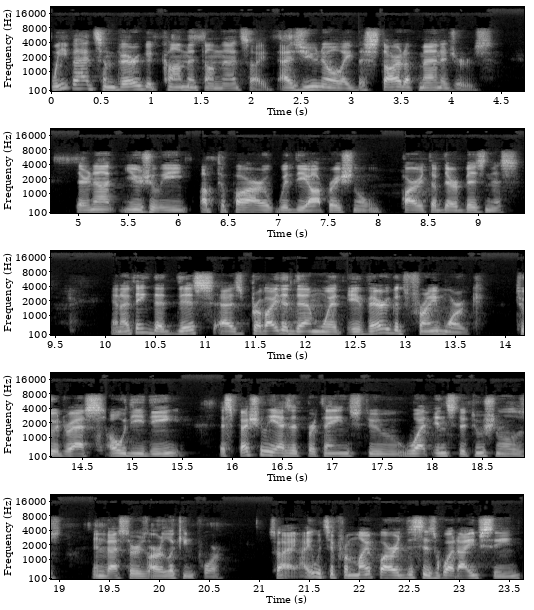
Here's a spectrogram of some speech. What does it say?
we've had some very good comment on that side. As you know, like the startup managers, they're not usually up to par with the operational part of their business. And I think that this has provided them with a very good framework to address ODD, especially as it pertains to what institutional investors are looking for. So I, I would say from my part, this is what I've seen.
